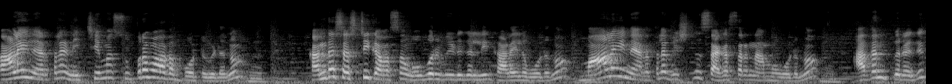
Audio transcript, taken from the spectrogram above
காலை நேரத்துல நிச்சயமா சுப்பிரபாதம் போட்டு விடணும். கந்த சஷ்டி கவசம் ஒவ்வொரு வீடுகள்லையும் காலையில ஓடணும். மாலை நேரத்துல விஷ்ணு சகசரநாமம் ஓடணும். ம். அதன் பிறகு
